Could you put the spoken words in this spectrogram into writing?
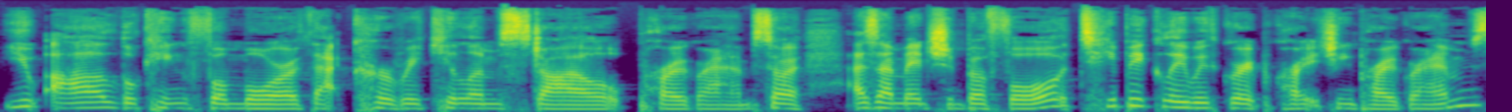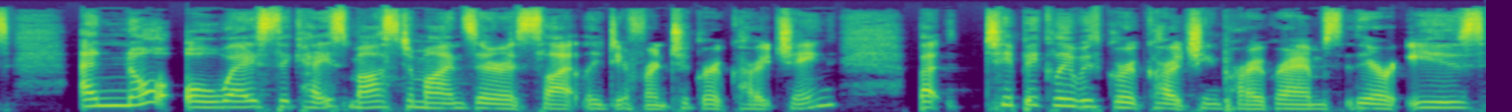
you are looking for more of that curriculum style program. So as I mentioned before, typically with group coaching programs and not always the case, masterminds are slightly different to group coaching, but typically with group coaching programs, there is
